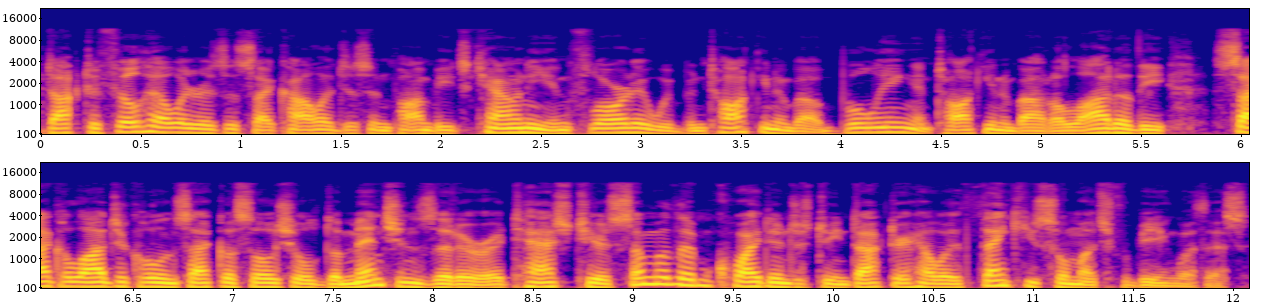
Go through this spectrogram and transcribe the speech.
Dr. Phil Heller is a psychologist in Palm Beach County in Florida. We've been talking about bullying and talking about a lot of the psychological and psychosocial dimensions that are attached here, some of them quite interesting. Dr. Heller, thank you so much for being with us.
